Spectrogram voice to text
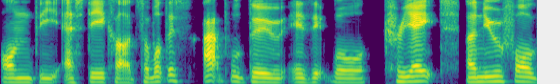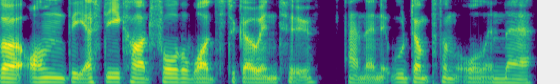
on the SD card. So what this app will do is it will create a new folder on the SD card for the WADs to go into, and then it will dump them all in there.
